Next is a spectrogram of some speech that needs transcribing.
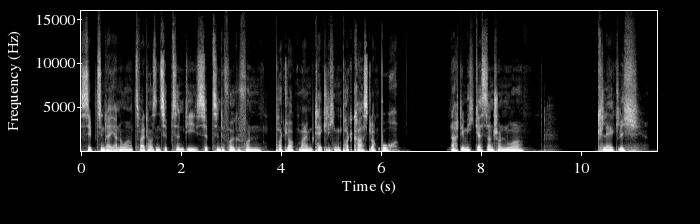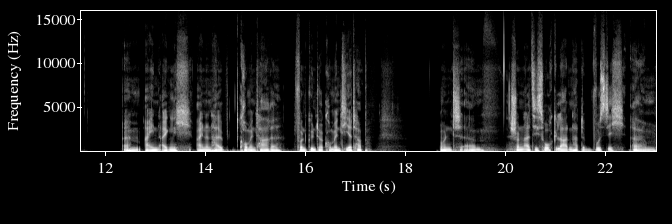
17. Januar 2017, die 17. Folge von Podlog, meinem täglichen Podcast-Logbuch. Nachdem ich gestern schon nur kläglich ähm, ein, eigentlich eineinhalb Kommentare von Günther kommentiert habe und ähm, schon als ich es hochgeladen hatte, wusste ich ähm,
